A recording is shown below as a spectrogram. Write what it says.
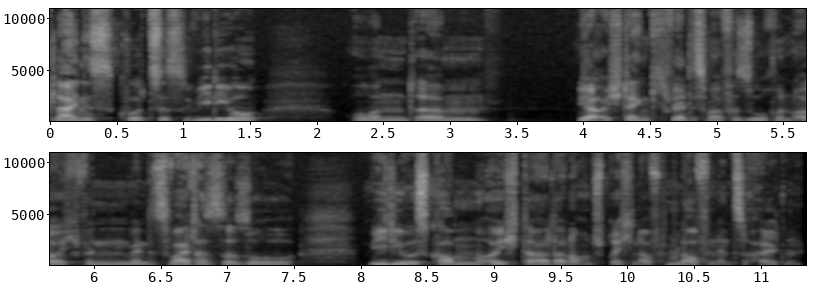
Kleines, kurzes Video. Und ähm, ja, ich denke, ich werde es mal versuchen, euch, wenn, wenn es weiter so, so Videos kommen, euch da dann auch entsprechend auf dem Laufenden zu halten.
